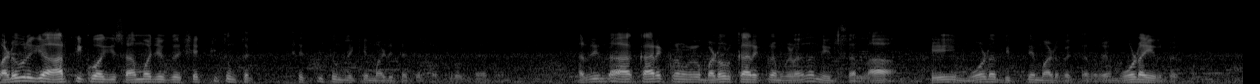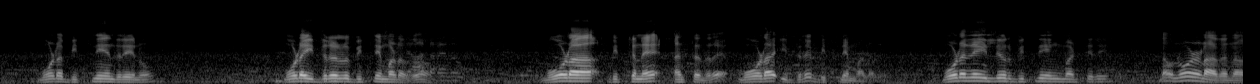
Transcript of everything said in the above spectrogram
ಬಡವರಿಗೆ ಆರ್ಥಿಕವಾಗಿ ಸಾಮಾಜಿಕವಾಗಿ ಶಕ್ತಿ ತುಂಬ ಶಕ್ತಿ ತುಂಬಲಿಕ್ಕೆ ಮಾಡಿರ್ತಕ್ಕಂಥ ಪ್ರೋಗ್ರಾಮ್. ಅದರಿಂದ ಆ ಕಾರ್ಯಕ್ರಮಗಳು, ಬಡವ್ರ ಕಾರ್ಯಕ್ರಮಗಳನ್ನು ನಿಲ್ಲಿಸಲ್ಲ ಈ ಮೋಡ ಬಿತ್ತನೆ ಮಾಡಬೇಕಾದ್ರೆ ಮೋಡ ಇರಬೇಕು. ಮೋಡ ಬಿತ್ತನೆ ಅಂದ್ರೇನು? ಮೋಡ ಇದ್ದರಲ್ಲೂ ಬಿತ್ತನೆ ಮಾಡೋದು? ಮೋಡ ಬಿತ್ತನೆ ಅಂತಂದರೆ ಮೋಡ ಇದ್ದರೆ ಬಿತ್ತನೆ ಮಾಡೋದು. ಮೋಡನೇ ಇಲ್ಲಿವ್ರು ಬಿತ್ತನೆ ಹೆಂಗೆ ಮಾಡ್ತೀರಿ? ನಾವು ನೋಡೋಣ ಅದನ್ನು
